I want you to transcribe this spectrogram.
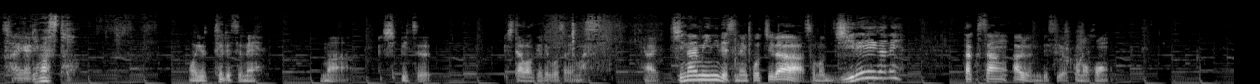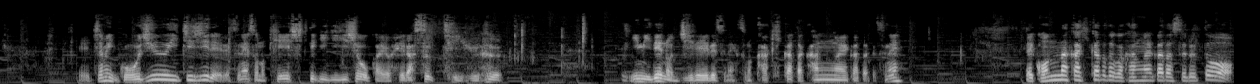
さあやりますと、もう言ってですね、まあ、執筆したわけでございます。はい。ちなみにですね、こちら、その事例がね、たくさんあるんですよ、この本。えー、ちなみに51事例ですね、その形式的疑義紹介を減らすっていう意味での事例ですね。その書き方、考え方ですね。で、こんな書き方とか考え方すると、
